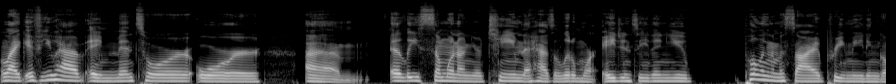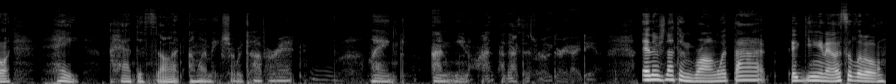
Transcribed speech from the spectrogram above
Like if you have a mentor or um, at least someone on your team that has a little more agency than you, pulling them aside pre-meeting, going, "Hey, I had this thought. I want to make sure we cover it. Like, I'm, you know, I, I got this really great idea." And there's nothing wrong with that. You know, it's a little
